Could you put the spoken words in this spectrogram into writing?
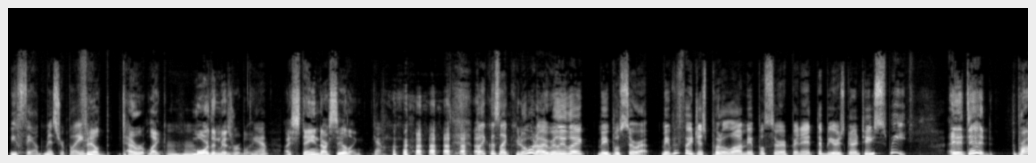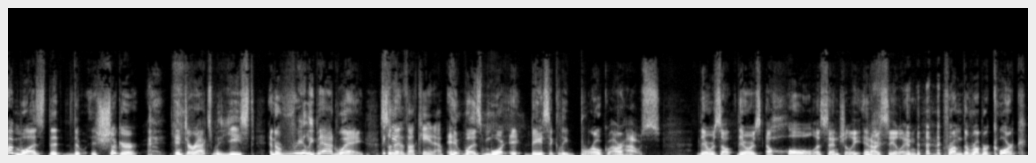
you failed miserably. Failed terror like mm-hmm. more than miserably. Yeah. I stained our ceiling. Yeah. Blake was like, you know what I really like? Maple syrup. Maybe if I just put a lot of maple syrup in it, the beer's going to taste sweet. And it did. The problem was that the sugar interacts with yeast in a really bad way. Became that a volcano. It was more. It basically broke our house. There was a there was a hole essentially in our ceiling from the rubber cork.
